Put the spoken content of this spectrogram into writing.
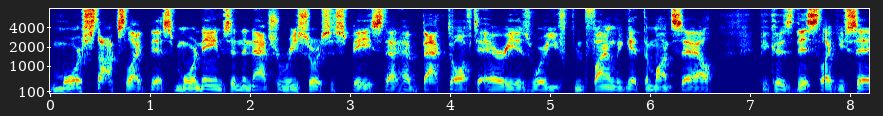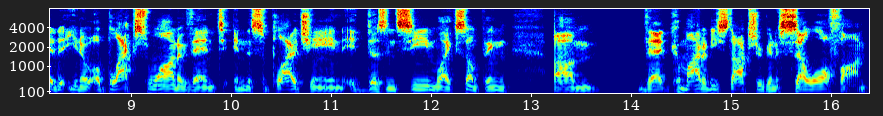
more stocks like this, more names in the natural resources space that have backed off to areas where you can finally get them on sale because this like you said you know a black swan event in the supply chain it doesn't seem like something um, that commodity stocks are going to sell off on,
